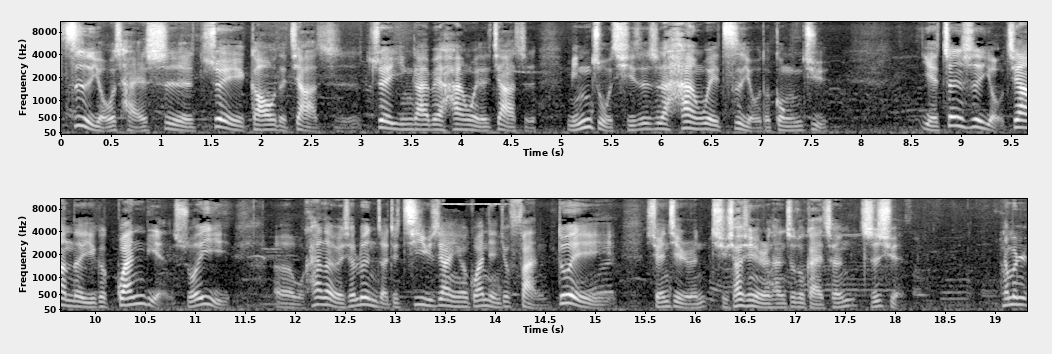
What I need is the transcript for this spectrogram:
自由才是最高的价值，最应该被捍卫的价值。民主其实是捍卫自由的工具。也正是有这样的一个观点，所以，呃，我看到有些论者就基于这样一个观点，就反对选举人取消选举人团制度，改成直选。他们。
